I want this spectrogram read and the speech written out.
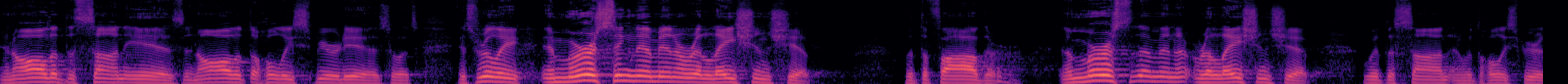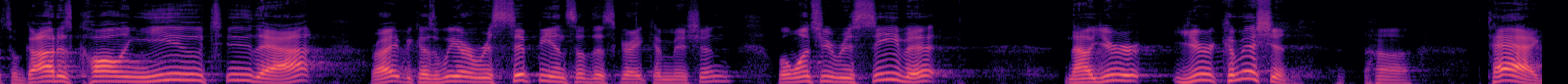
in all that the Son is, and all that the Holy Spirit is. So it's, it's really immersing them in a relationship with the Father, immerse them in a relationship with the Son and with the Holy Spirit. So God is calling you to that, right? Because we are recipients of this great commission. But once you receive it, Now you're, you're commissioned. Uh, tag,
